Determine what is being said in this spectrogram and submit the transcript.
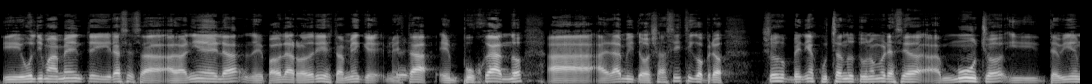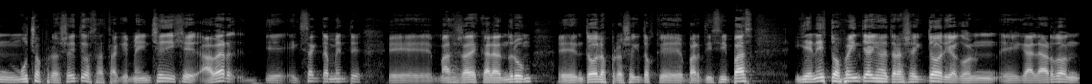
Y últimamente, y gracias a, Daniela, de Paola Rodríguez también, que me está empujando al ámbito jazzístico, pero yo venía escuchando tu nombre hace mucho y te vi en muchos proyectos hasta que me hinché y dije, a ver, eh, exactamente, eh, más allá de Scalandrum, en todos los proyectos que participas, y en estos 20 años de trayectoria con el galardón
